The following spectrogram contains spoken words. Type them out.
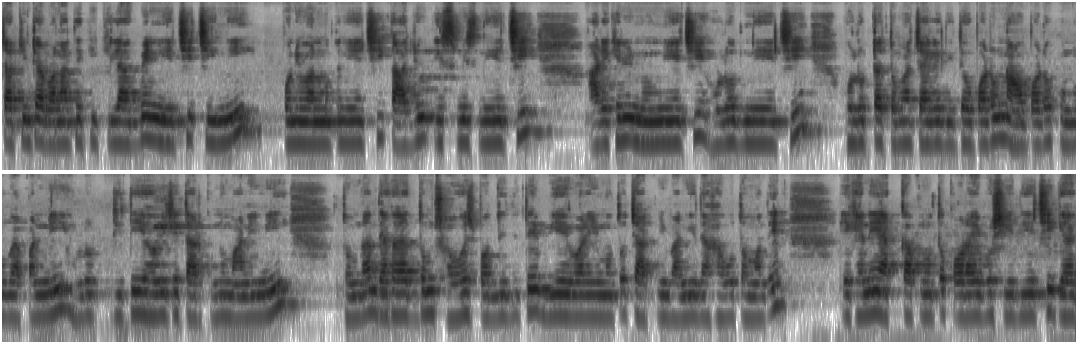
চাটনিটা বানাতে কী কী লাগবে নিয়েছি, চিনি, পরিমাণ মতো নিয়েছি, কাজু, কিশমিশ নিয়েছি, আর এখানে নুন নিয়েছি, হলুদ নিয়েছি। হলুদটা তোমরা চাইলে দিতেও পারো, নাও পারো, কোনো ব্যাপার নেই। হলুদ দিতেই হবে যে তার কোনো মানে নেই। তোমরা দেখা একদম সহজ পদ্ধতিতে বিয়েবাড়ির মতো চাটনি বানিয়ে দেখাবো তোমাদের। এখানে এক কাপ মতো কড়াই বসিয়ে দিয়েছি, গ্যাস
